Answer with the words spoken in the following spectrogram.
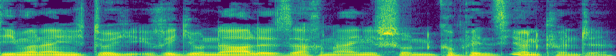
die man eigentlich durch regionale Sachen eigentlich schon kompensieren könnte.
